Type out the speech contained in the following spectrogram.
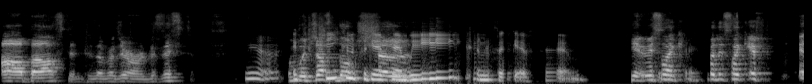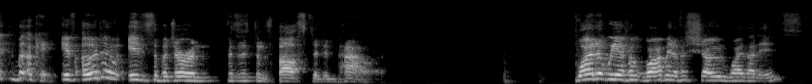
our bastard to the Bajoran resistance. Yeah. We're if just she can forgive shown... him, we can forgive him. Yeah, it's like, but it's like if, if but okay, if Odo is the Bajoran resistance bastard in power, why don't we ever? Why have we never shown why that is?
